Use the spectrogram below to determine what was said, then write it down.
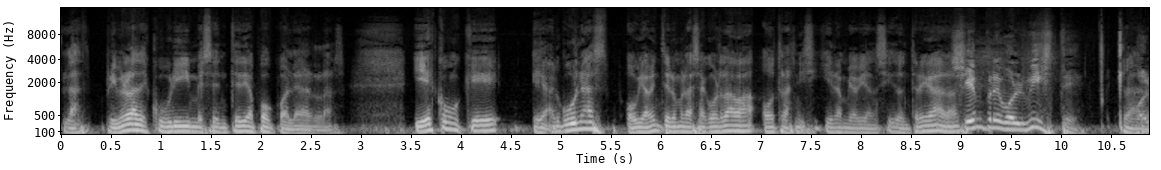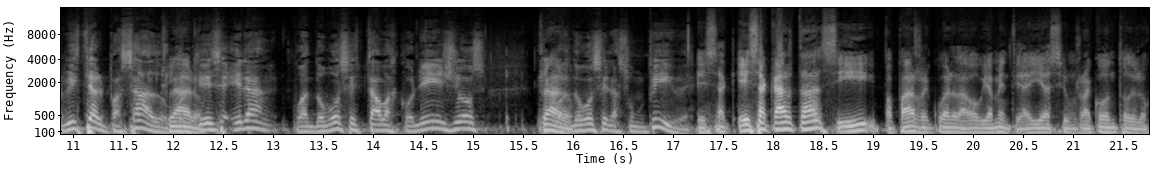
las, primero las descubrí y me senté de a poco a leerlas. Y es como que eh, algunas, obviamente no me las acordaba, otras ni siquiera me habían sido entregadas. Siempre volviste. Claro. Volviste al pasado. Claro. Porque ese era cuando vos estabas con ellos, Claro. cuando vos eras un pibe. Esa, esa carta, sí, papá recuerda, obviamente, ahí hace un raconto de los,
